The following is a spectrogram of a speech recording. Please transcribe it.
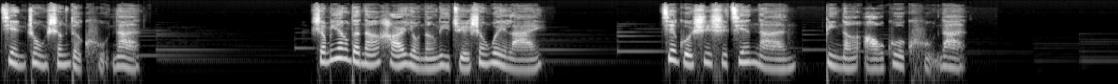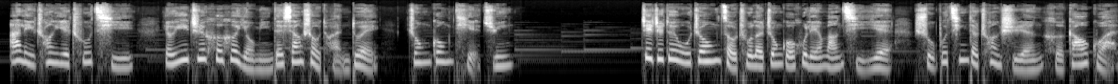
见众生的苦难。什么样的男孩有能力决胜未来？见过世事艰难，并能熬过苦难。阿里创业初期，有一支赫赫有名的销售团队——中工铁军。这支队伍中，走出了中国互联网企业数不清的创始人和高管。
